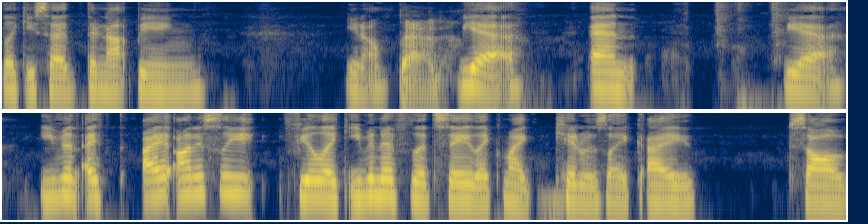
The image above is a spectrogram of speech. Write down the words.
like you said, they're not being, you know, Bad. yeah, and yeah. Even I, I honestly feel like even if let's say like my kid was like I saw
